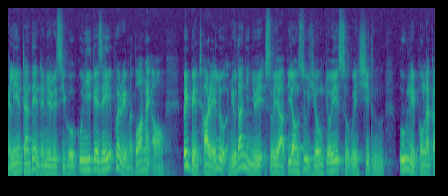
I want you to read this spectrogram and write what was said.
ငလျင်တန်တဲ့နယ်မြေတွေစီကိုကူညီကယ်ဆယ်ရေးအဖွဲ့တွေမသွားနိုင်အောင်ပိတ်ပင်ထားတယ်လို့အမျိုးသားညီညွတ်ရေးအစိုးရပြည်ထောင်စုယုံပြောရေးဆိုခွင့်ရှိသူဦးနေဖုံးလက်က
